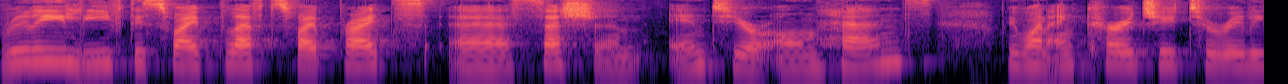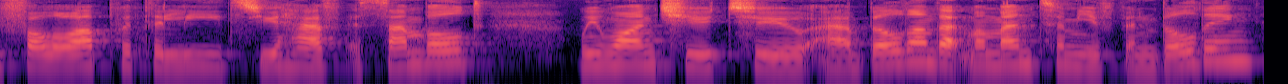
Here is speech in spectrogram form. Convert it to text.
really leave the swipe left, swipe right uh, session into your own hands. We want to encourage you to really follow up with the leads you have assembled. We want you to uh, build on that momentum you've been building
